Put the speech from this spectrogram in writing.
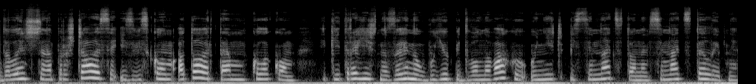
Долинщина прощалася із військовим АТО Артемом Кулаком, який трагічно загинув у бою під Волновахою у ніч із 17 на 18 липня.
